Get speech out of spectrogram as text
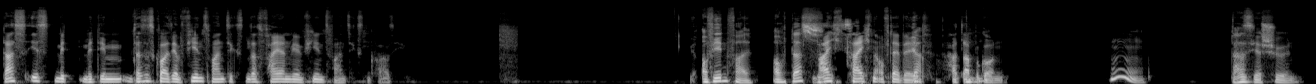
das ist mit, mit dem, das ist quasi am 24. Das feiern wir am 24. quasi. Auf jeden Fall. Auch das. Weichzeichen auf der Welt ja. hat da mhm. begonnen. Hm. Das ist ja schön.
